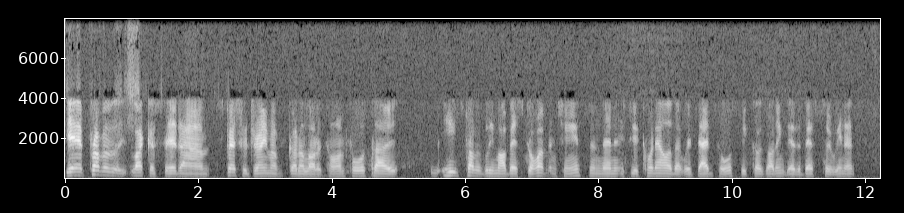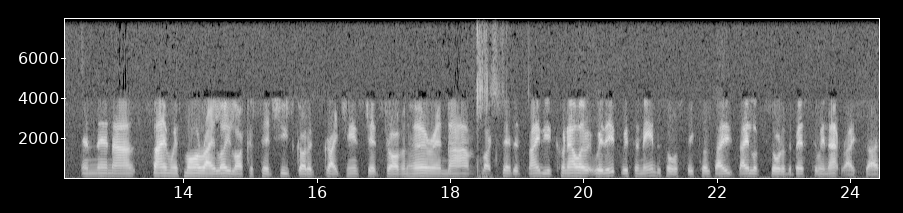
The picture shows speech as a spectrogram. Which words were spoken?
Yeah, probably, like I said, um, Special Dream I've got a lot of time for, so he's probably my best driving chance. And then if you Quinella that with Dad's horse, because I think they're the best two in it. And then uh, same with My Ray Lee. Like I said, she's got a great chance. Jet's driving her, and um, like I said, it's maybe a Quinella with it with Amanda's horse because they they look sort of the best two in that race. So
